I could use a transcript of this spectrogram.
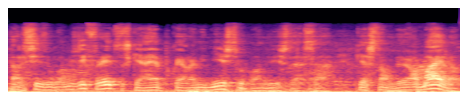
Tarcísio Gomes de Freitas, que à época era ministro quando isso, essa questão veio à baila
